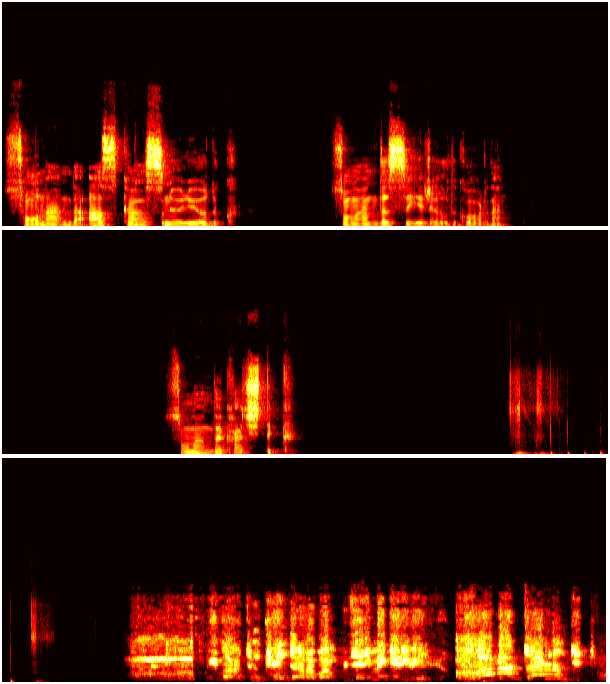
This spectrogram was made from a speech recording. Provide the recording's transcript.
Son anda az kalsın ölüyorduk. Son anda sıyrıldık oradan. Son anda kaçtık. Bir baktım kendi arabam üzerime geri veriyor. Aman tanrım dedim.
